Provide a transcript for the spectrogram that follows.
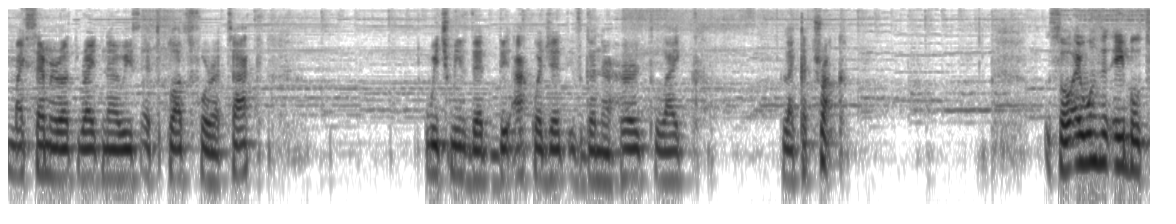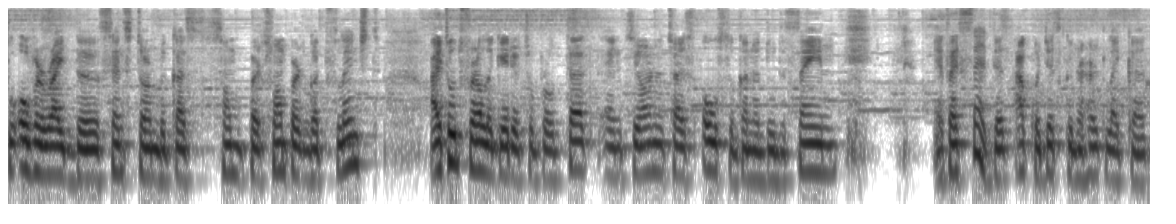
My Samurott right now is at plus 4 attack. Which means that the Aqua Jet is gonna hurt like like a truck so I wasn't able to override the Sandstorm because some Swampert got flinched. I told Feraligatr to protect, and Tyranitar is also gonna do the same. As I said, that Aqua Jet's gonna hurt like a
